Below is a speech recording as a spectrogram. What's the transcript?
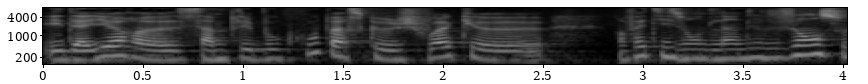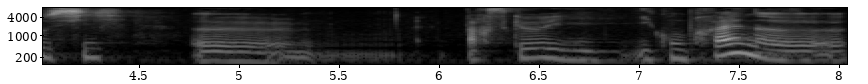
et d'ailleurs, ça me plaît beaucoup parce que je vois que, en fait, ils ont de l'indulgence aussi parce qu'ils ils comprennent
